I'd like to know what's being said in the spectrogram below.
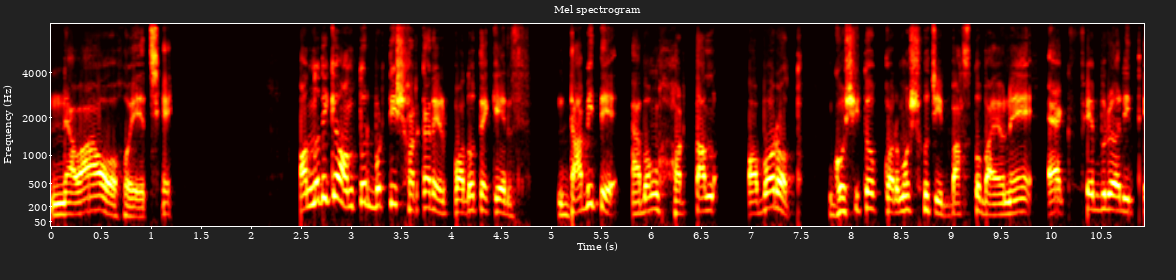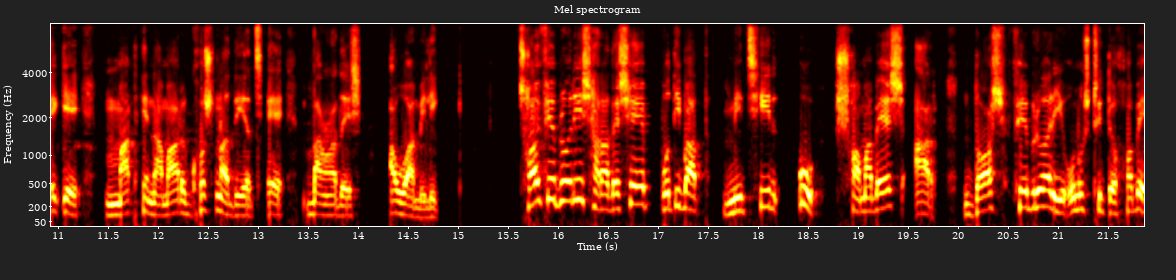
নেওয়াও হয়েছে। অন্যদিকে অন্তর্বর্তী সরকারের পদত্যাগের দাবিতে এবং হরতাল অবরোধ ঘোষিত কর্মসূচি বাস্তবায়নে এক ফেব্রুয়ারি থেকে মাঠে নামার ঘোষণা দিয়েছে বাংলাদেশ আওয়ামী লীগ। ছয় ফেব্রুয়ারি সারা দেশে প্রতিবাদ, মিছিল ও সমাবেশ আর দশ ফেব্রুয়ারি অনুষ্ঠিত হবে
